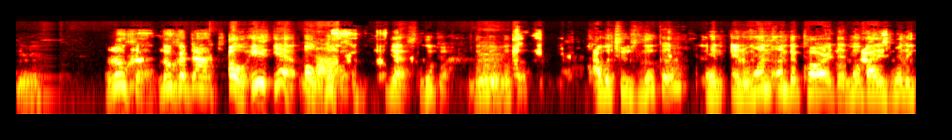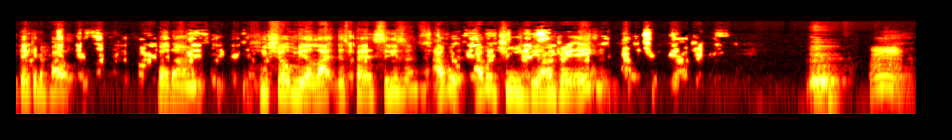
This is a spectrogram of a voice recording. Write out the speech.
Now? Luka, Luka Doncic. Oh, e- yeah. Oh, Luka. Luca. Yes, Luka. Luka. Luka. I would choose Luka and, and one undercard that nobody's really thinking about. But um, he showed me a lot this past season. I would I would choose DeAndre Ayton. Mm. Mm.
